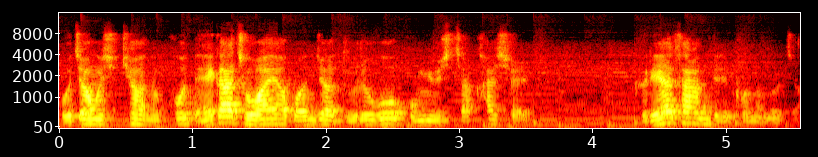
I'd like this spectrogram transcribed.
고정시켜 놓고 내가 좋아요 먼저 누르고 공유 시작하셔야 돼요. 그래야 사람들이 보는 거죠.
